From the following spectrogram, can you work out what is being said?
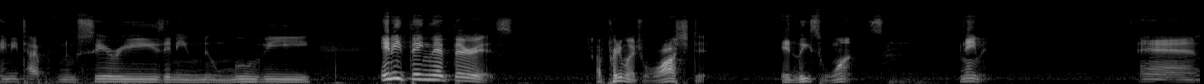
any type of new series, any new movie, anything that there is. I've pretty much watched it at least once. Name it. And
